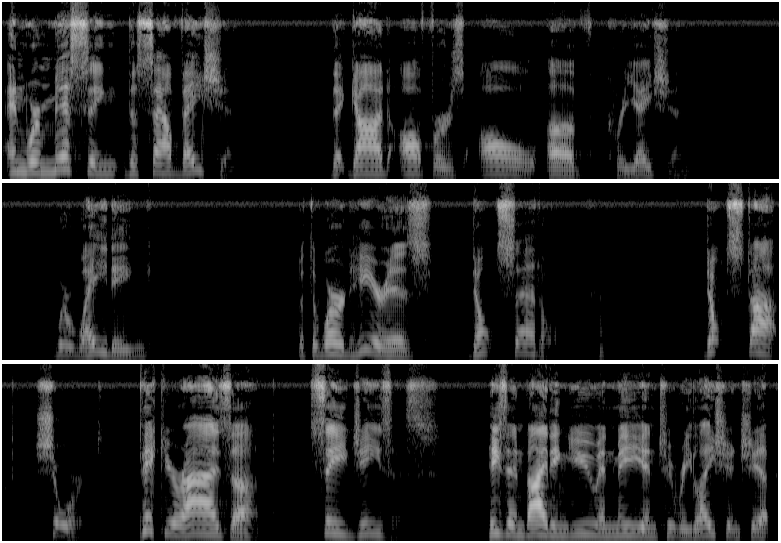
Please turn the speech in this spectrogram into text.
and we're missing the salvation that God offers all of creation. We're waiting, but the word here is don't settle. Don't stop short. Pick your eyes up. See Jesus. He's inviting you and me into relationship.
